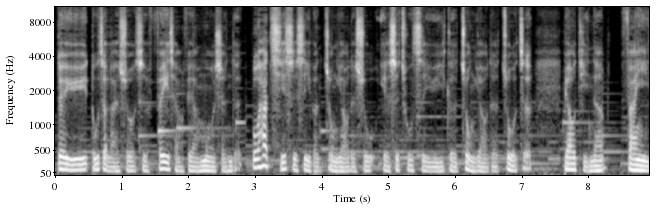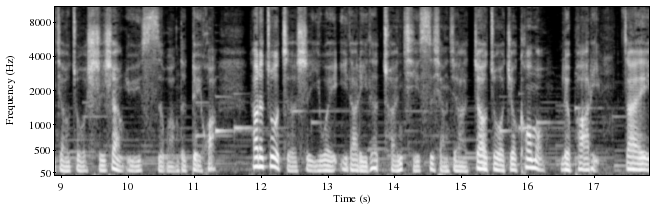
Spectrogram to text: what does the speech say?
对于读者来说是非常非常陌生的。不过，它其实是一本重要的书，也是出自于一个重要的作者。标题呢，翻译叫做《时尚与死亡的对话》。它的作者是一位意大利的传奇思想家，叫做 Giacomo Leopardi。在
